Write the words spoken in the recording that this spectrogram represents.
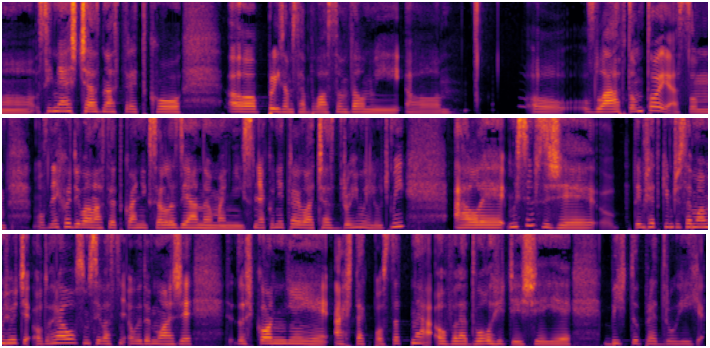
o, si nájsť čas na stredko, o, priznam sa, bola som veľmi o, zlá v tomto. Ja som moc nechodila na stredku ani k Salesianom, ani som nejako netravila čas s druhými ľuďmi, ale myslím si, že tým všetkým, čo sa v mojom živote odhralo, som si vlastne uvedomila, že to škola nie je až tak podstatná a oveľa dôležitejšie je byť tu pre druhých.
